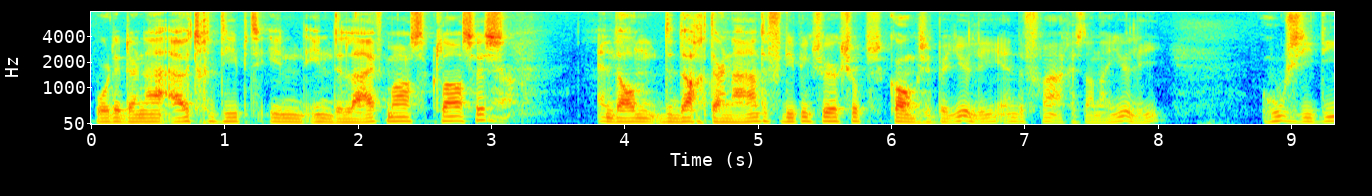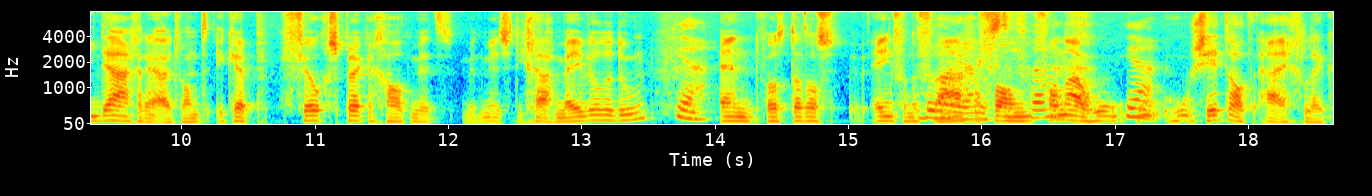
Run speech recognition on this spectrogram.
worden daarna uitgediept in, in de live masterclasses. Ja. En dan de dag daarna, de verdiepingsworkshops, komen ze bij jullie. En de vraag is dan aan jullie. hoe ziet die dagen eruit? Want ik heb veel gesprekken gehad met, met mensen die graag mee wilden doen. Ja. En was, dat was een van de vragen van, vraag. van nou, hoe, Ja. hoe, hoe zit dat eigenlijk?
